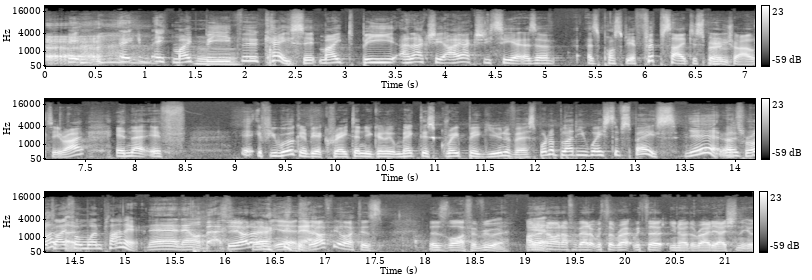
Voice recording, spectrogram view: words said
it, it, it might be the case. It might be, and actually, I actually see it as a as possibly a flip side to spirituality, mm. right? In that if if you were going to be a creator and you're going to make this great big universe, what a bloody waste of space. Yeah, You know, that's uh, put right, life though. on one planet. Nah, now I'm back. See, I don't. Yeah, see, Yeah. I feel like there's there's life everywhere. I Yeah. don't know enough about it with the ra- with the you know the radiation that you're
